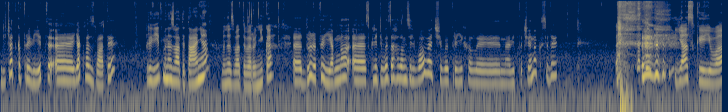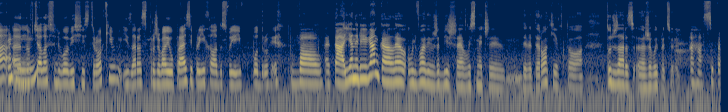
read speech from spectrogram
Дівчатка, привіт! Е, Як вас звати? Привіт, мене звати Таня. Мене звати Вероніка. Е, Дуже приємно. Е, Скажіть, ви загалом зі Львова чи ви приїхали на відпочинок сюди? Я з Києва навчалася навчалась у Львові 6 років і зараз проживаю у Празі. Приїхала до своєї подруги. Вау! Та я не львів'янка, але у Львові вже більше 8 чи 9 років, то тут зараз е, живу і працюю. Ага, супер.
